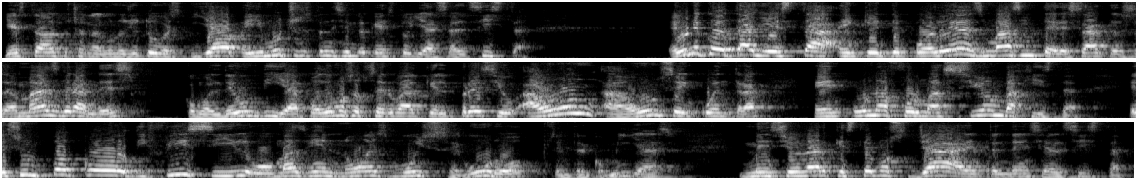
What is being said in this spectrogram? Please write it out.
y he estado escuchando a algunos youtubers y, ya, y muchos están diciendo que esto ya es alcista. El único detalle está en que en temporalidades más interesantes, o sea, más grandes, como el de un día, podemos observar que el precio aún, aún se encuentra en una formación bajista. Es un poco difícil, o más bien no es muy seguro, pues, entre comillas, mencionar que estemos ya en tendencia alcista.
